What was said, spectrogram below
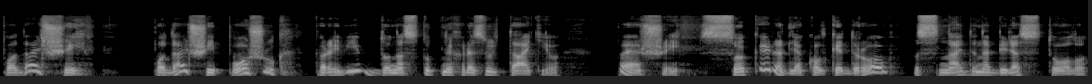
Подальший, подальший пошук привів до наступних результатів. Перший сокира для колки дров знайдена біля столу.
